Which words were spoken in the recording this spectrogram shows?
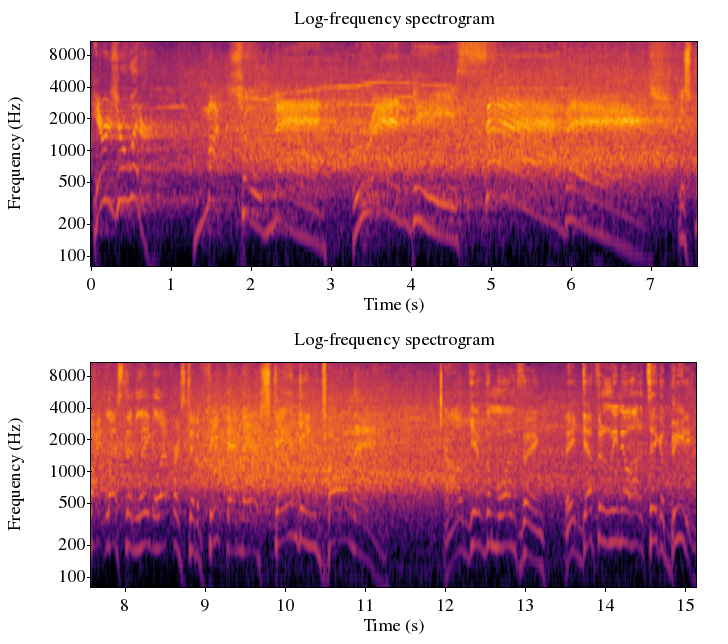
Here is your winner, Macho Man Randy. Despite less than legal efforts to defeat them, they are standing tall now. I'll give them one thing. They definitely know how to take a beating.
